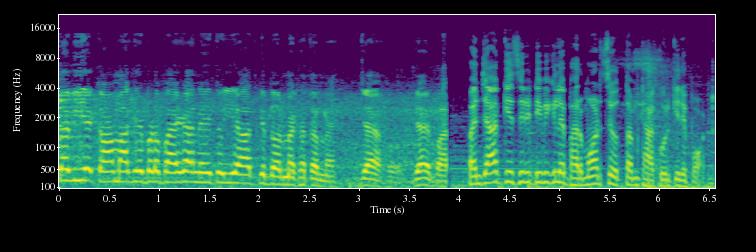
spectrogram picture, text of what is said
तभी ये काम आगे बढ़ पाएगा नहीं तो ये आज के दौर में खत्म है। जय हो जय भारत। पंजाब केसरी टीवी के लिए भरमौर से उत्तम ठाकुर की रिपोर्ट।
